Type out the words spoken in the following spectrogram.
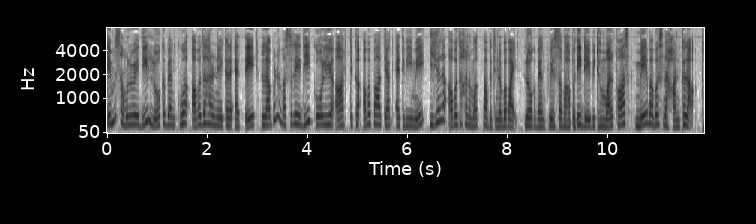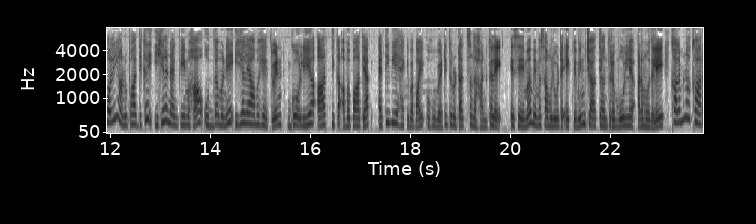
එම සමුළුවේදී ලෝක බැංකුව අවධාරණය කර ඇත්තේ ලබන වසරේදී කෝලිය ආර්ථික අවපාතයක් ඇතිවීමේ ඉහළ අවධානමක් පවතින බවයි. ලෝක බැංකුවේ සභාපති ඩේවිට මල්පාස් මේ බව සඳහන් කළා. පොලි අනුපාදික ඉහළ නැංවීම හා උද්ධමනය ඉහළයාම හේතුවෙන් ගෝලිය ආර්ථික අවපාතයක් ඇතිවිය හැකි බවයි ඔහු වැඩිතුරටත් සඳහන් කළේ. එසේම මෙම සමුළුවට එක්වෙමින් ජාත්‍යන්තර මූල්‍ය අරමුදලේ කළමනාකාර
